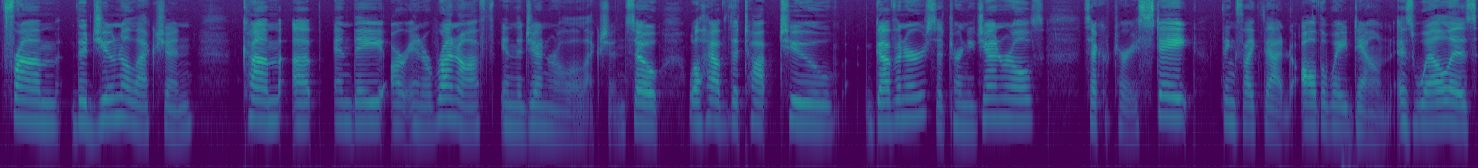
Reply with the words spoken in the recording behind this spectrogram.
from the June election come up and they are in a runoff in the general election. So we'll have the top two governors, attorney generals, secretary of state, things like that, all the way down, as well as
